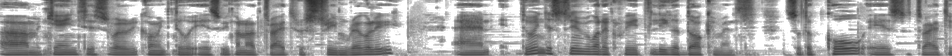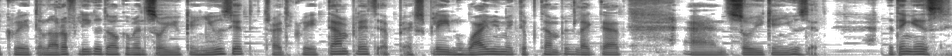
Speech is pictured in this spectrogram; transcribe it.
um, change is what we're going to do is we're gonna try to stream regularly and during the stream we're going to create legal documents. So the goal is to try to create a lot of legal documents so you can use it try to create templates explain why we make the template like that and so you can use it. The thing is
